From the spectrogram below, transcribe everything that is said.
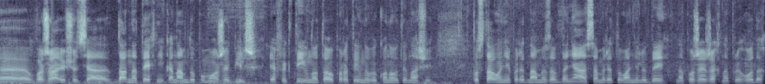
Е, Вважаю, що ця дана техніка нам допоможе більш ефективно та оперативно виконувати наші поставлені перед нами завдання, а саме рятування людей на пожежах, на пригодах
